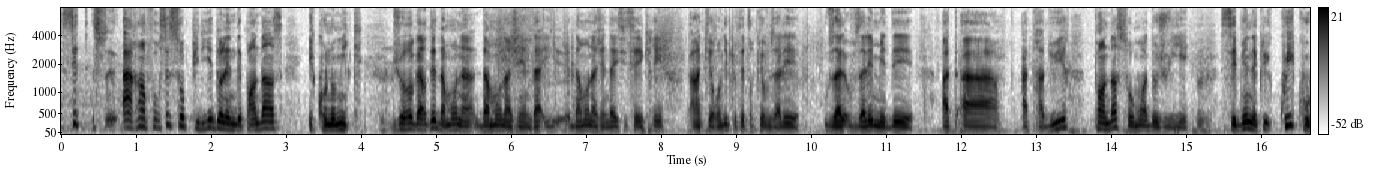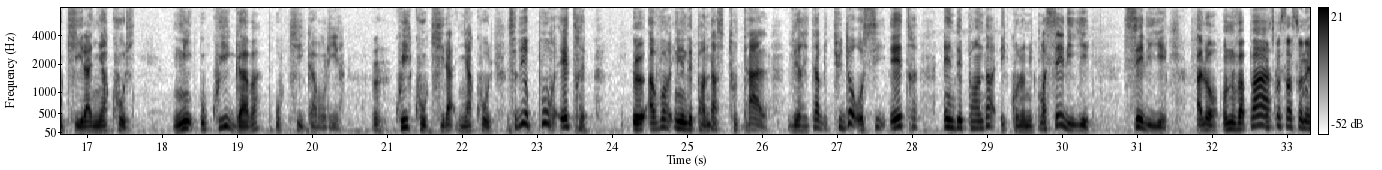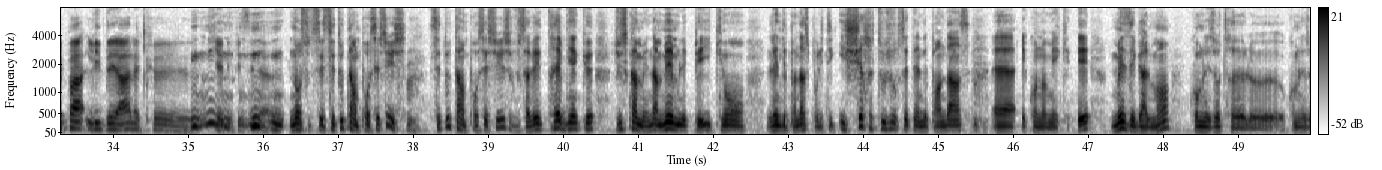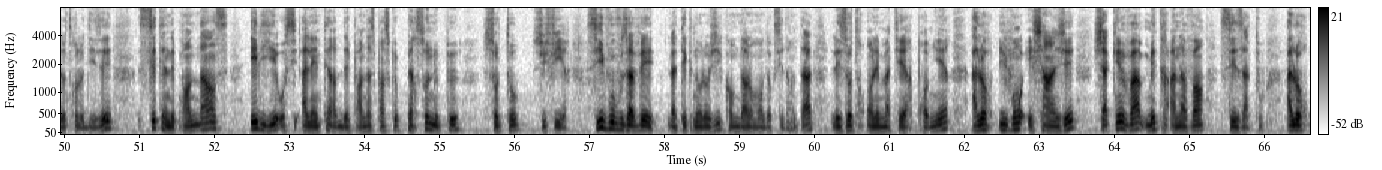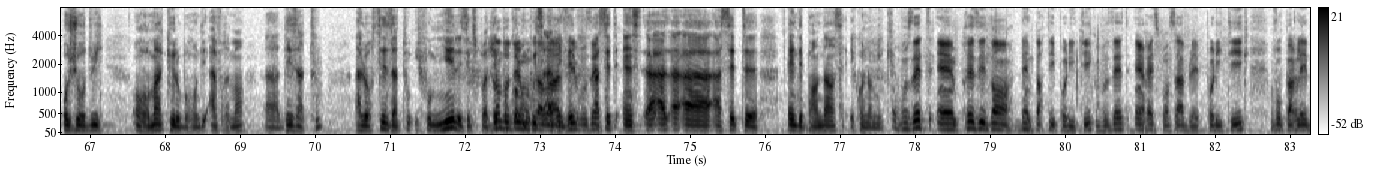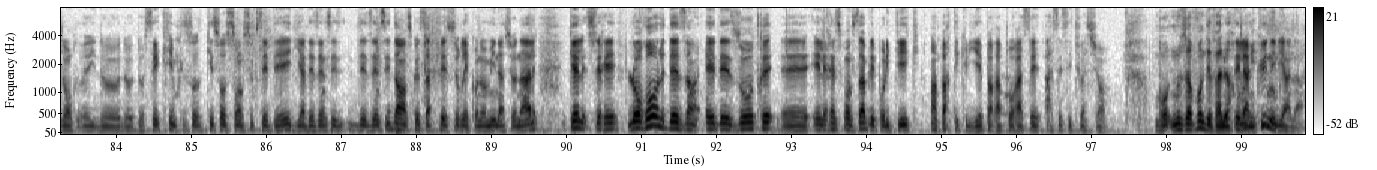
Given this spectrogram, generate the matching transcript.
à renforcer ce pilier de l'indépendance économique. Je regardais dans mon, dans mon agenda, dans mon agenda ici c'est écrit en Kirundi, peut-être que vous allez m'aider à, à- à traduire. Pendant ce mois de juillet, c'est bien écrit kwikukira nyakuri ni ukwigaba ukigaburira kwikukira nyakuri c'est-à-dire pour être euh, avoir une indépendance totale, véritable, tu dois aussi être indépendant économiquement. C'est lié. C'est lié. Alors, on ne va pas... Est-ce que ça, ce n'est pas l'idéal que, qui est difficile euh, Non, c'est tout un processus. C'est tout un processus. Vous savez très bien que jusqu'à maintenant, même les pays qui ont l'indépendance politique, ils cherchent toujours cette indépendance euh, économique. Et, mais également, comme les autres le, comme les autres le disaient, cette indépendance est liée aussi à l'interdépendance parce que personne ne peut s'auto-suffire. Si vous, vous avez la technologie, comme dans le monde occidental, les autres ont les matières premières, alors ils vont échanger, chacun va mettre en avant ses atouts. Alors aujourd'hui, on remarque que le Burundi a vraiment euh, des atouts Alors ces atouts, il faut mieux les exploiter Jean pour qu'on puisse arriver à cette, ins- à- à- à- à cette euh, indépendance économique. Vous êtes un président d'un parti politique, vous êtes un responsable politique. Vous parlez donc euh, de, de- de ces crimes qui, sont- qui se sont succédés. Il y a des, inci- des incidences que ça fait sur l'économie nationale. Quel serait le rôle des uns et des autres euh, et les responsables politiques en particulier par rapport à ces, à ces situations? Bon, nous avons des valeurs Des communes. lacunes, il y en a.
